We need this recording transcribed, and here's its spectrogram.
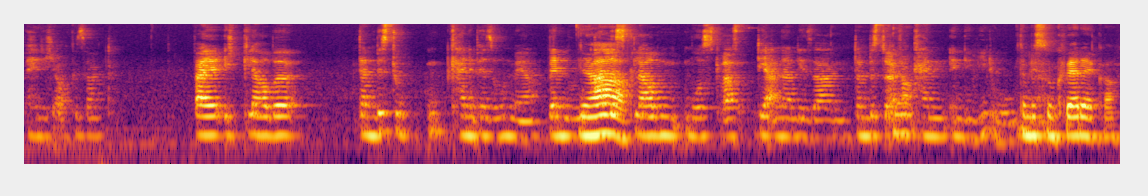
Hätte ich auch gesagt. Weil ich glaube, dann bist du keine Person mehr. Wenn du ja. alles glauben musst, was die anderen dir sagen, dann bist du einfach ja. kein Individuum. Dann bist du ein Querdenker.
